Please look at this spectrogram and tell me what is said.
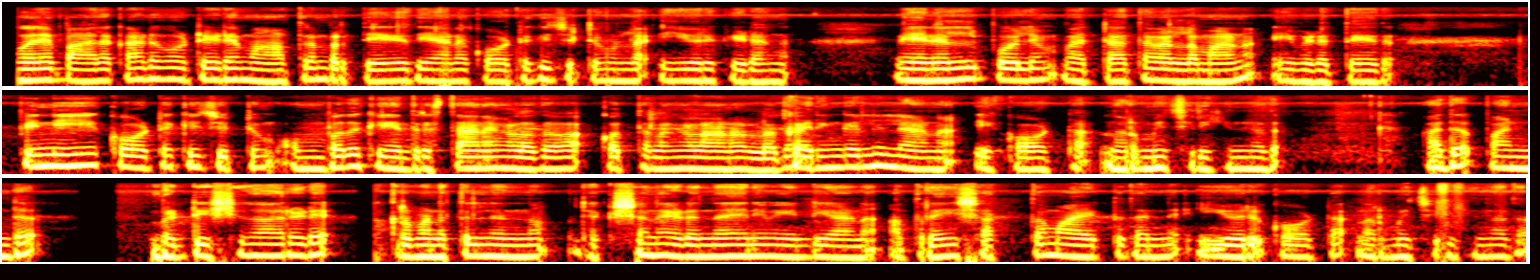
അതുപോലെ പാലക്കാട് കോട്ടയുടെ മാത്രം പ്രത്യേകതയാണ് കോട്ടയ്ക്ക് ചുറ്റുമുള്ള ഈ ഒരു കിടങ്ങ്. വേനലിൽ പോലും വറ്റാത്ത വെള്ളമാണ് ഇവിടത്തേത്. പിന്നെ ഈ കോട്ടയ്ക്ക് ചുറ്റും ഒമ്പത് കേന്ദ്രസ്ഥാനങ്ങൾ അഥവാ കൊത്തളങ്ങളാണുള്ളത്. കരിങ്കല്ലിലാണ് ഈ കോട്ട നിർമ്മിച്ചിരിക്കുന്നത്. അത് പണ്ട് ബ്രിട്ടീഷുകാരുടെ ആക്രമണത്തിൽ നിന്നും രക്ഷ നേടുന്നതിന് വേണ്ടിയാണ് അത്രയും ശക്തമായിട്ട് തന്നെ ഈ ഒരു കോട്ട നിർമ്മിച്ചിരിക്കുന്നത്.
